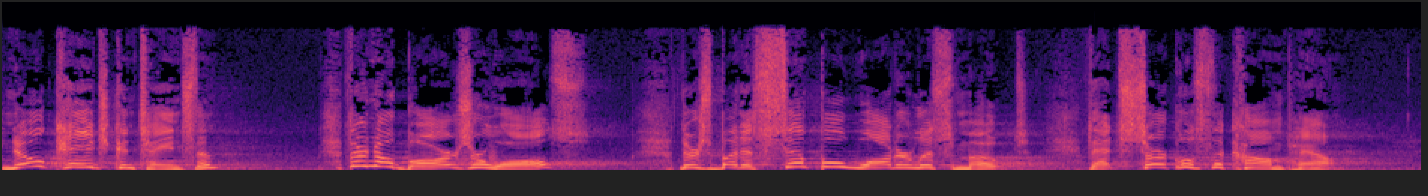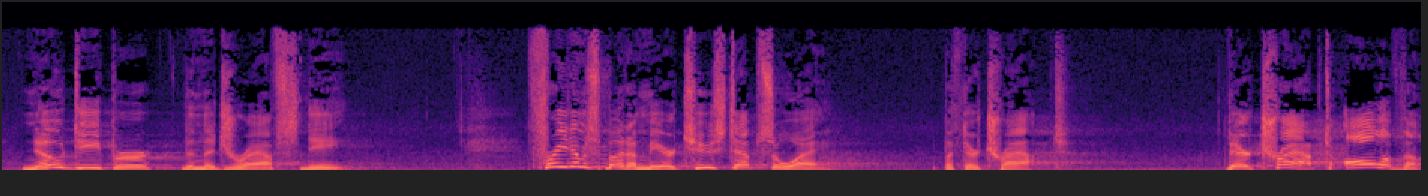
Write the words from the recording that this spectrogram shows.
no cage contains them. There are no bars or walls. There's but a simple waterless moat that circles the compound no deeper than the giraffe's knee. Freedom's but a mere two steps away, but they're trapped. They're trapped, all of them.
